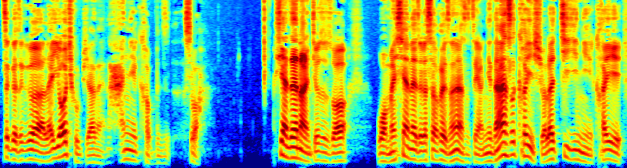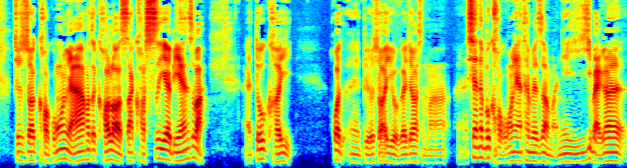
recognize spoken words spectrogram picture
这个这个来要求别人，那你可不是吧？现在呢，就是说我们现在这个社会仍然是这样。你当然是可以学了技艺，你可以就是说考公务员，或者考老师啊，考事业编是吧？哎，都可以，或者嗯，比如说有个叫什么，现在不考公务员特别热嘛？你一百个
